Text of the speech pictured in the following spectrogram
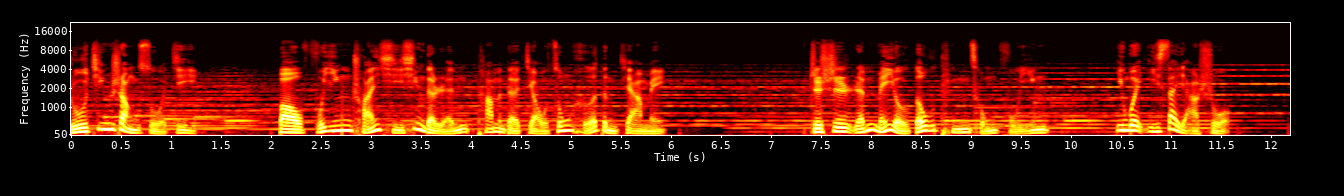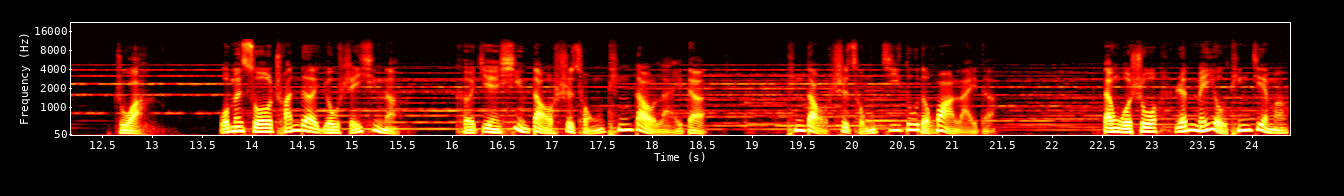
如经上所记。报福音传喜信的人，他们的脚宗何等佳美！只是人没有都听从福音，因为以赛亚说：“主啊，我们所传的有谁信呢？”可见信道是从听道来的，听道是从基督的话来的。但我说，人没有听见吗？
